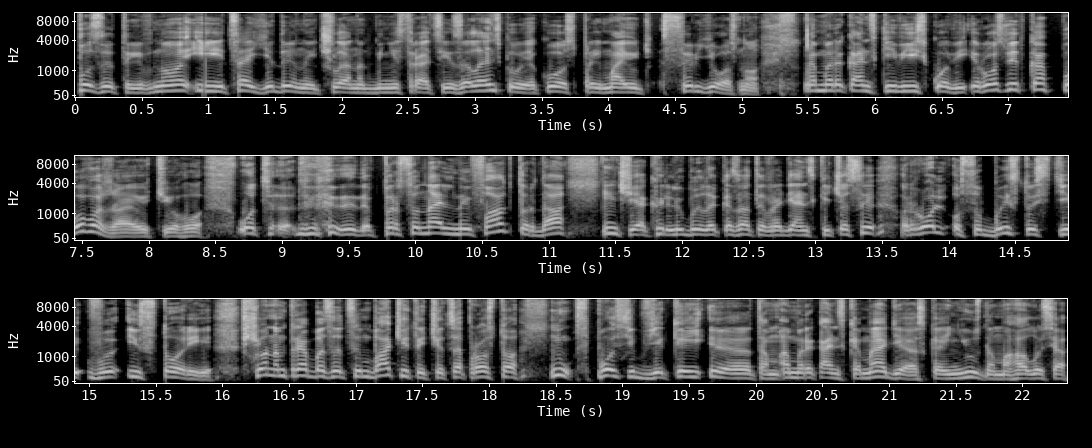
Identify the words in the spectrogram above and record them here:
позитивно. І це єдиний член адміністрації Зеленського, якого сприймають серйозно. Американські військові і розвідка поважають його. От е, персональний фактор, да чи як любили казати в радянські часи, роль особистості в історії. Що нам треба за цим бачити? Чи це просто ну спосіб, в який е, там американське медіа Sky News намагалося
